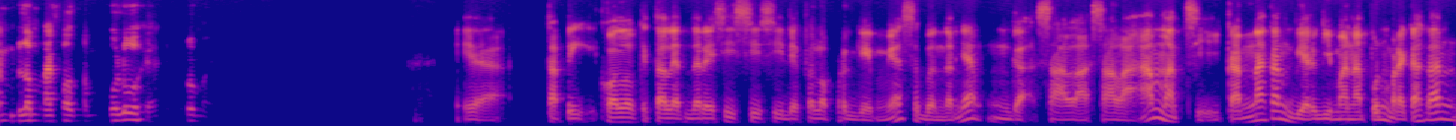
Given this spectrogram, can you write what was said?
emblem level 60 ya itu lumayan. Ya tapi kalau kita lihat dari sisi si developer game ya sebenarnya nggak salah-salah amat sih. Karena kan biar gimana pun mereka kan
